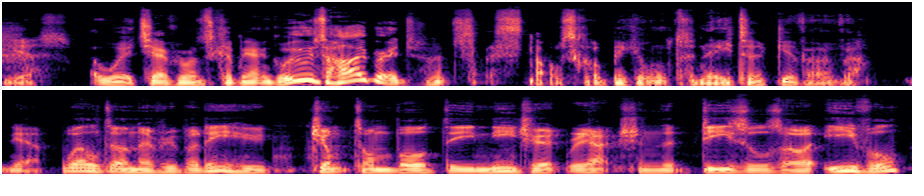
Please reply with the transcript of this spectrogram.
Yes. which everyone's coming out and going, "Who's a hybrid?" It's, it's not. It's got a big alternator. Give over. Yeah. Well done, everybody who jumped on board the knee jerk reaction that diesels are evil.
